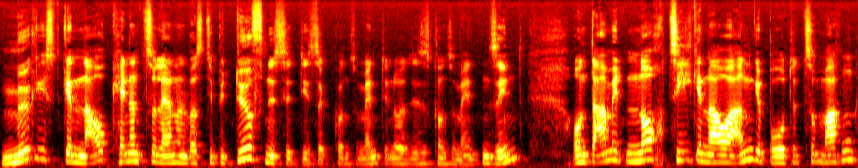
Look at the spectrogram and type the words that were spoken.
möglichst genau kennenzulernen, was die Bedürfnisse dieser Konsumentin oder dieses Konsumenten sind und damit noch zielgenauer Angebote zu machen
